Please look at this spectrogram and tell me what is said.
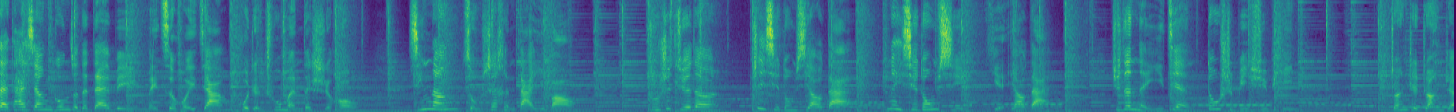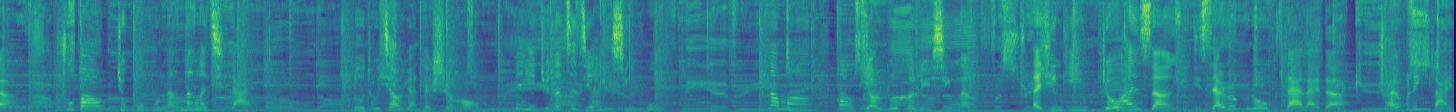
在他乡工作的 David，每次回家或者出门的时候，行囊总是很大一包，总是觉得这些东西要带，那些东西也要带，觉得哪一件都是必需品。装着装着，书包就鼓鼓囊囊了起来。路途较远的时候，便也觉得自己很辛苦。那么，到底要如何旅行呢？来听听 Joe Hanson 以及 Sarah Groves 带来的《Traveling Light》，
